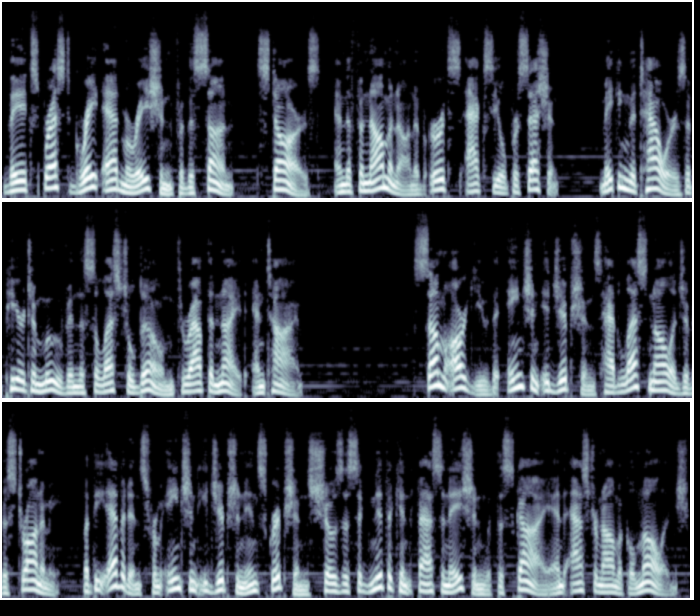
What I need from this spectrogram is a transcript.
They expressed great admiration for the sun, stars, and the phenomenon of Earth's axial precession, making the towers appear to move in the celestial dome throughout the night and time. Some argue that ancient Egyptians had less knowledge of astronomy, but the evidence from ancient Egyptian inscriptions shows a significant fascination with the sky and astronomical knowledge.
